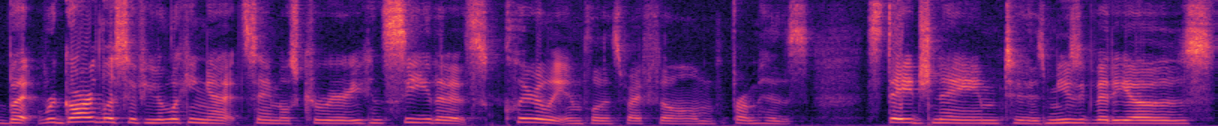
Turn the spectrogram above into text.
But regardless, if you're looking at Samuel's career, you can see that it's clearly influenced by film from his stage name to his music videos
